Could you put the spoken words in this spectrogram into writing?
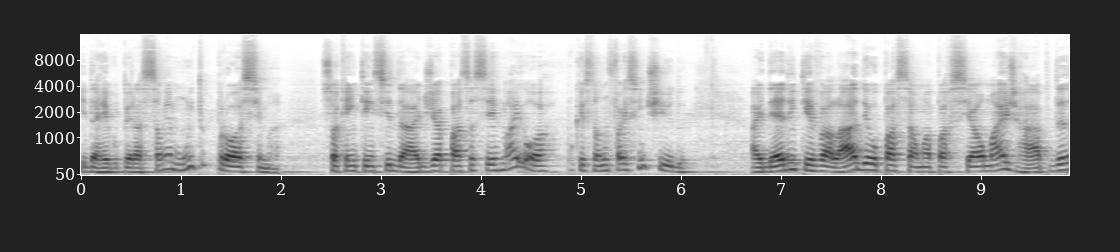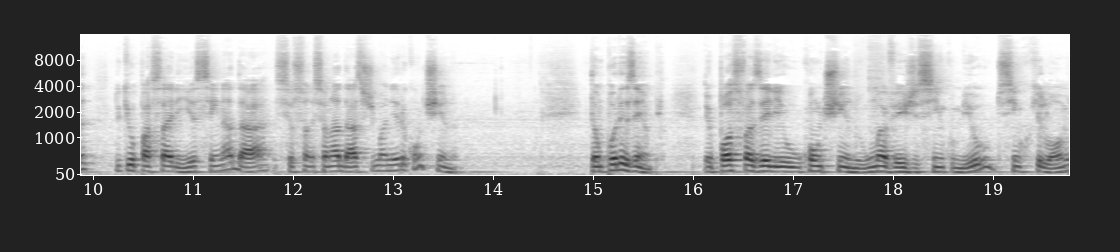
e da recuperação é muito próxima, só que a intensidade já passa a ser maior, porque senão não faz sentido. A ideia do intervalado é eu passar uma parcial mais rápida do que eu passaria sem nadar, se eu, se eu nadasse de maneira contínua. Então, por exemplo, eu posso fazer ali o contínuo uma vez de 5 mil, de 5 km,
